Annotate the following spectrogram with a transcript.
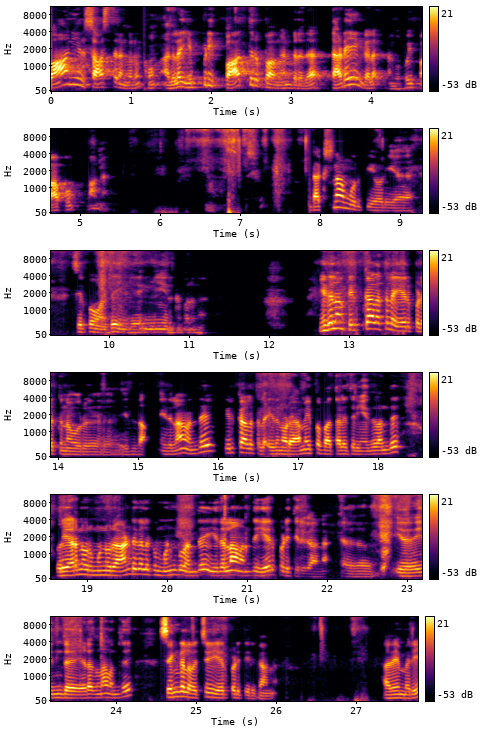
வானியல் சாஸ்திரங்களும் அதெல்லாம் எப்படி பார்த்துருப்பாங்கன்றத தடயங்களை நம்ம போய் பார்ப்போம். வாங்க. தட்சிணாமூர்த்தியோடைய சிற்பம் வந்து இங்கே இங்கேயும் இருக்கு பாருங்கள் இதெல்லாம் பிற்காலத்துல ஏற்படுத்தின ஒரு இதுதான். இதெல்லாம் வந்து பிற்காலத்துல இதனோட அமைப்பை பார்த்தாலே தெரியும். இது வந்து ஒரு இரநூறு முந்நூறு ஆண்டுகளுக்கு முன்பு வந்து இதெல்லாம் வந்து ஏற்படுத்தியிருக்காங்க. இந்த இடம்லாம் வந்து செங்கலை வச்சு ஏற்படுத்தியிருக்காங்க. அதே மாதிரி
